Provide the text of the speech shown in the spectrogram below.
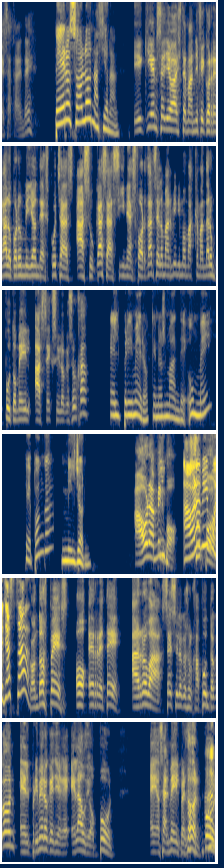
Exactamente. pero solo nacional. ¿Y quién se lleva este magnífico regalo por un millón de escuchas a su casa sin esforzarse lo más mínimo más que mandar un puto mail a sexo y lo que surja? El primero que nos mande un mail que ponga millón. Ahora mismo. Ahora mismo, ya está. Con dos P's o RT arroba sexo y lo que surja punto com, el primero que llegue el audio, pum, eh, o sea, el mail, perdón, pum,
